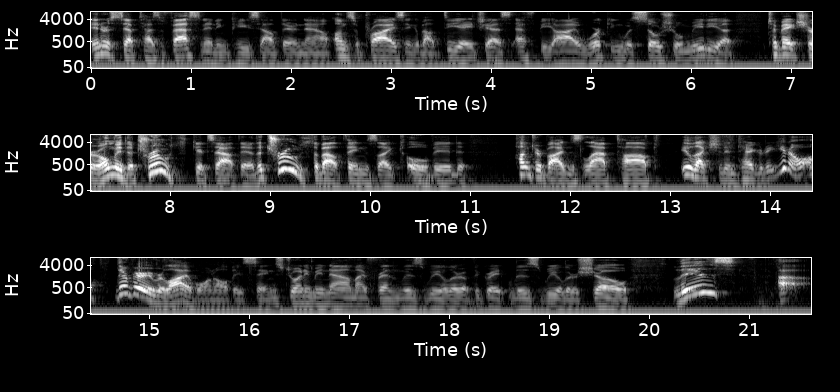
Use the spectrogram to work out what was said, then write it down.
Intercept has a fascinating piece out there now, unsurprising, about DHS, FBI working with social media to make sure only the truth gets out there. The truth about things like COVID, Hunter Biden's laptop, election integrity. You know, they're very reliable on all these things. Joining me now, my friend Liz Wheeler of the Great Liz Wheeler Show. Liz, uh,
